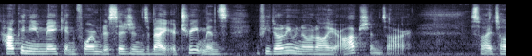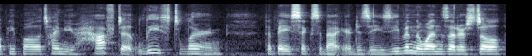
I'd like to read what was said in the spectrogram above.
how can you make informed decisions about your treatments if you don't even know what all your options are. So I tell people all the time, you have to at least learn the basics about your disease, even the ones that are still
